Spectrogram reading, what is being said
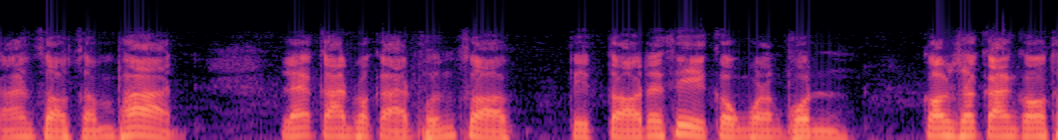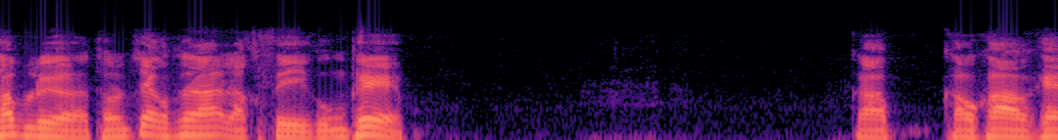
การสอบสัมภาษณ์ และการประกาศผลสอบติดต่อได้ที่กรมกำลังพลกองชาการกองทัพเรือถนนแจ้งวัฒนะหลักสี่กรุงเทพครับคร่าวๆแค่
